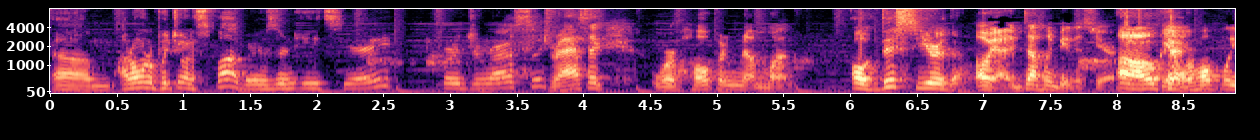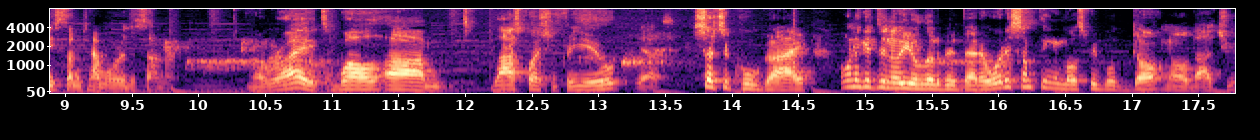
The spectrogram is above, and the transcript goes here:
um, I don't want to put you on a spot, but is there an ETA for Jurassic? Jurassic, we're hoping a month. oh, this year though. Oh yeah, it'd definitely be this year. Oh, okay. Yeah, we're hopefully sometime over the summer. All right. Well, um, last question for you. Yes. Such a cool guy. I want to get to know you a little bit better. What is something most people don't know about you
